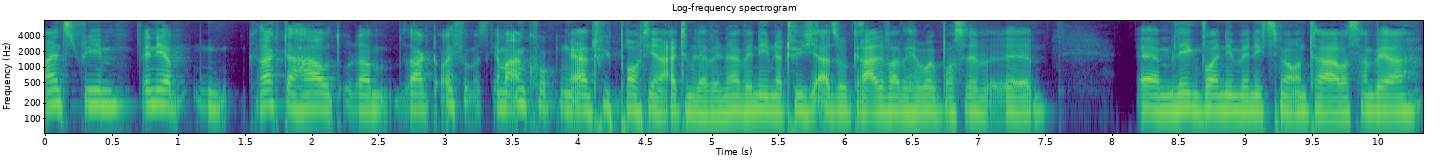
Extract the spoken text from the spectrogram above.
mein Stream. Wenn ihr einen Charakter habt oder sagt, euch oh, würde es gerne mal angucken, ja, natürlich braucht ihr ein Item-Level. Ne? Wir nehmen natürlich, also gerade weil wir Heroic-Bosse äh, äh, legen wollen, nehmen wir nichts mehr unter. Was haben wir?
